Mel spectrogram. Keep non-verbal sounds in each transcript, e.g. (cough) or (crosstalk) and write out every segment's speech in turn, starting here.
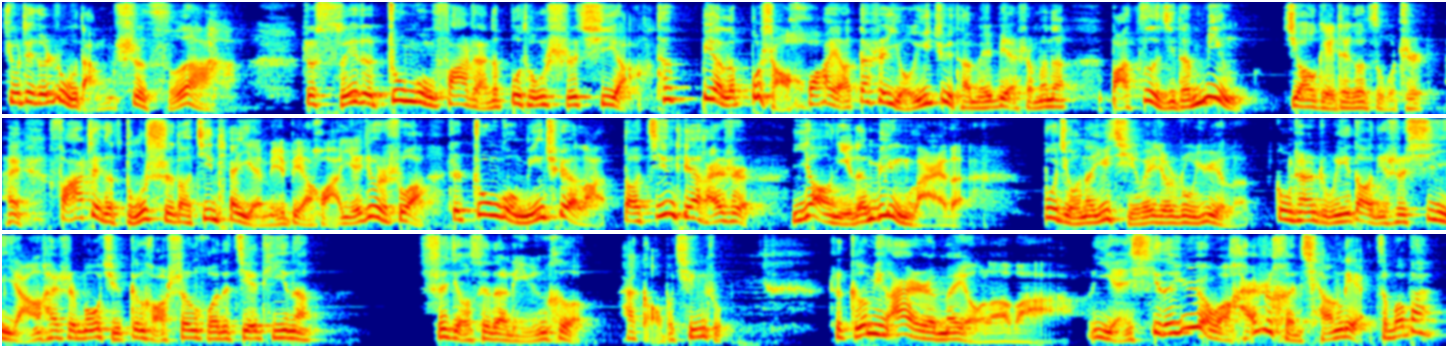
就这个入党誓词啊，这随着中共发展的不同时期啊，它变了不少花样。但是有一句它没变，什么呢？把自己的命交给这个组织。嘿，发这个毒誓到今天也没变化。也就是说啊，这中共明确了，到今天还是要你的命来的。不久呢，于启威就入狱了。共产主义到底是信仰还是谋取更好生活的阶梯呢？十九岁的李云鹤还搞不清楚。这革命爱人没有了吧？演戏的愿望还是很强烈，怎么办？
